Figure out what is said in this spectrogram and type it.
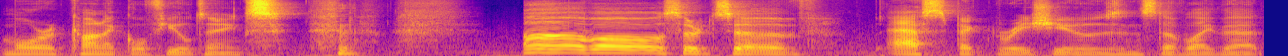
more conical fuel tanks. Uh, of all sorts of aspect ratios and stuff like that.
